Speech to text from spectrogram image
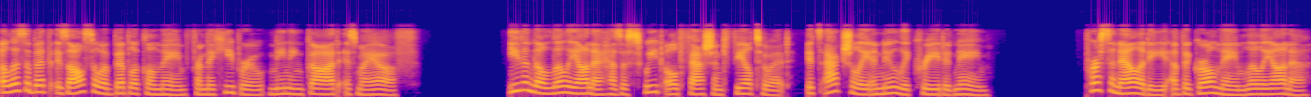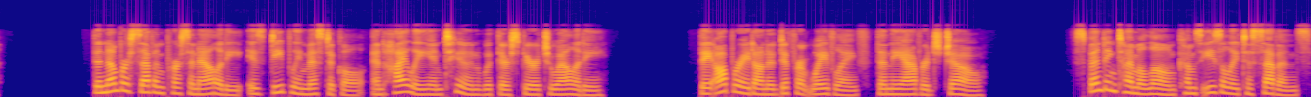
Elizabeth is also a biblical name from the Hebrew meaning God is my oath. Even though Lilyanna has a sweet old fashioned feel to it, it's actually a newly created name. Personality of the girl name Lilyanna. The number 7 personality is deeply mystical and highly in tune with their spirituality. They operate on a different wavelength than the average Joe. Spending time alone comes easily to sevens,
